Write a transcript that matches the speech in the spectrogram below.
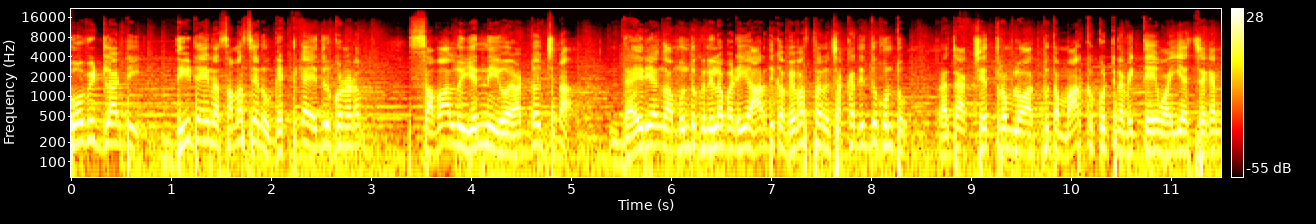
కోవిడ్ లాంటి దీటైన సమస్యను గట్టిగా ఎదుర్కొనడం సవాళ్ళు ఎన్ని అడ్డొచ్చినా ధైర్యంగా ముందుకు నిలబడి ఆర్థిక వ్యవస్థను చక్కదిద్దుకుంటూ ప్రజాక్షేత్రంలో అద్భుత మార్కు కొట్టిన వ్యక్తే వైఎస్ జగన్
